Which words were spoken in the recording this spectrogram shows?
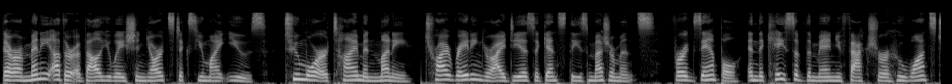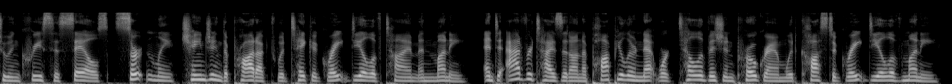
There are many other evaluation yardsticks you might use. Two more are time and money. Try rating your ideas against these measurements. For example, in the case of the manufacturer who wants to increase his sales, certainly changing the product would take a great deal of time and money and to advertise it on a popular network television program would cost a great deal of money.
